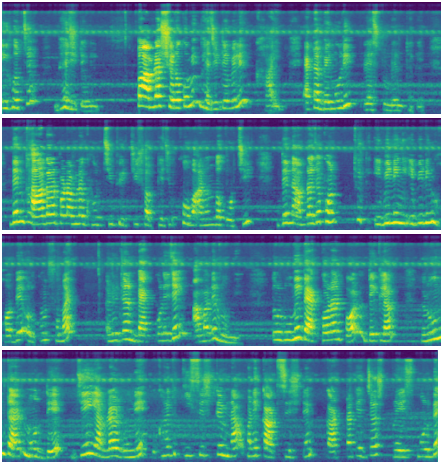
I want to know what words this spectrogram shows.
এই হচ্ছে ভেজিটেবল তো আমরা সেরকমই ভেজিটেবলই খাই, একটা বেঙ্গলি রেস্টুরেন্ট থেকে। দেন খাওয়া দাওয়ার পর আমরা ঘুরছি, ফিরছি সব কিছু খুব আনন্দ করছি। দেন আমরা যখন ঠিক ইভিনিং ইভিনিং হবে, ওরকম সময় রিটার্ন ব্যাক করে যাই আমাদের রুমে তো রুমে ব্যাক করার পর দেখলাম রুমটার মধ্যে যেই আমরা রুমে ওখানে তো কি সিস্টেম না ওখানে কার্ড সিস্টেম কার্ডটাকে জাস্ট প্রেস করবে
